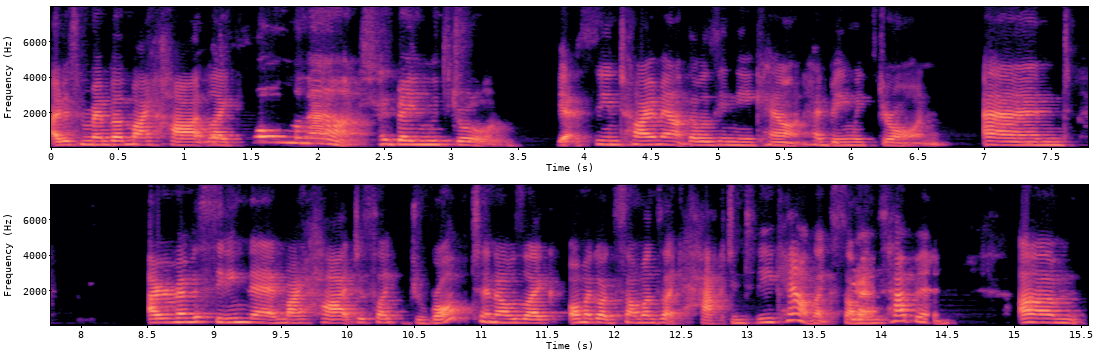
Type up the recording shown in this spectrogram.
I just remember my heart like the whole amount had been withdrawn. Yes, the entire amount that was in the account had been withdrawn. And I remember sitting there and my heart just like dropped and I was like, oh my God, someone's like hacked into the account. Like something's yeah. happened. Um,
